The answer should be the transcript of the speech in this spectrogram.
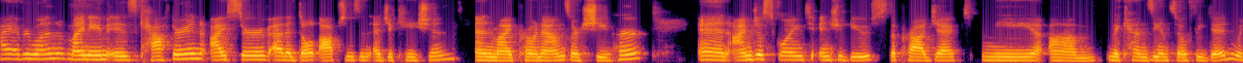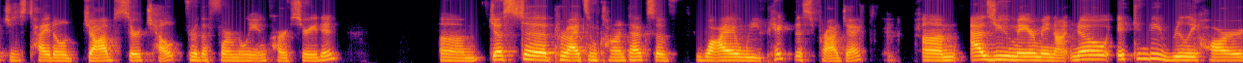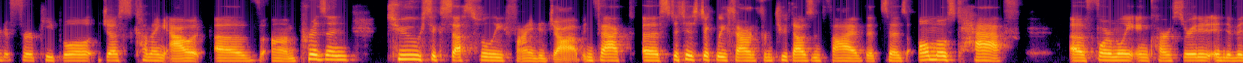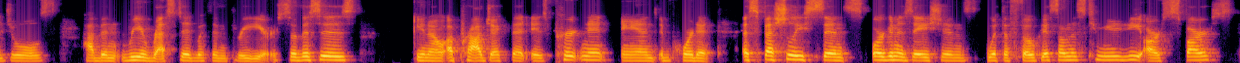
Hi, everyone. My name is Catherine. I serve at Adult Options in Education, and my pronouns are she, her. And I'm just going to introduce the project me, um, Mackenzie, and Sophie did, which is titled Job Search Help for the Formerly Incarcerated. Um, just to provide some context of why we picked this project, um, as you may or may not know, it can be really hard for people just coming out of um, prison to successfully find a job. In fact, a statistic we found from 2005 that says almost half of formerly incarcerated individuals have been rearrested within three years. So this is, you know, a project that is pertinent and important, especially since organizations with a focus on this community are sparse.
